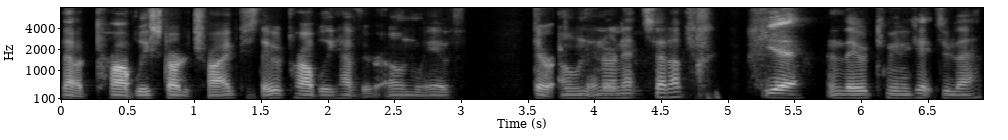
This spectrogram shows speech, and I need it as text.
that would probably start a tribe? Because they would probably have their own way of their own internet set up. Yeah. and they would communicate through that.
